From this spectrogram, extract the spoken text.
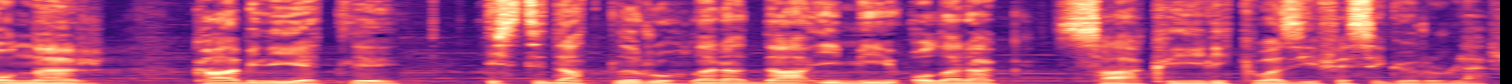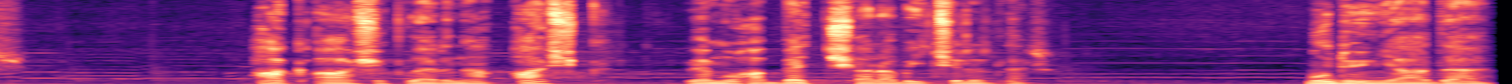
Onlar kabiliyetli, istidatlı ruhlara daimi olarak sakilik vazifesi görürler. Hak aşıklarına aşk ve muhabbet şarabı içirirler. Bu dünyada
